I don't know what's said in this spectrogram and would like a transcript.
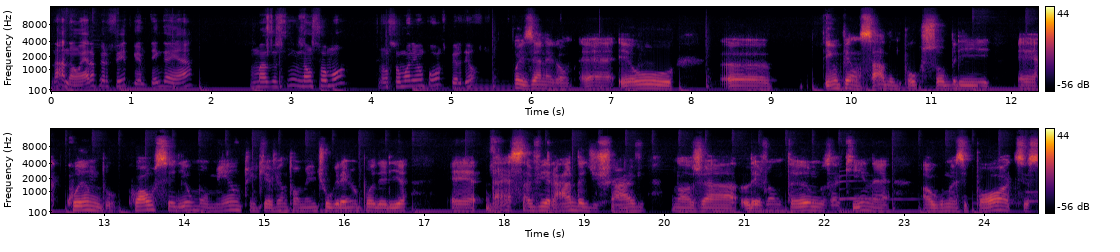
não, não era perfeito, o Grêmio tem que ganhar, mas assim, não somou, não somou nenhum ponto, perdeu. Pois é, negão. É, eu uh, tenho pensado um pouco sobre é, quando, qual seria o momento em que eventualmente o Grêmio poderia é, dar essa virada de chave. Nós já levantamos aqui, né, algumas hipóteses,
